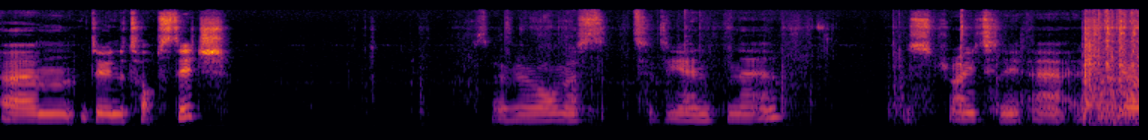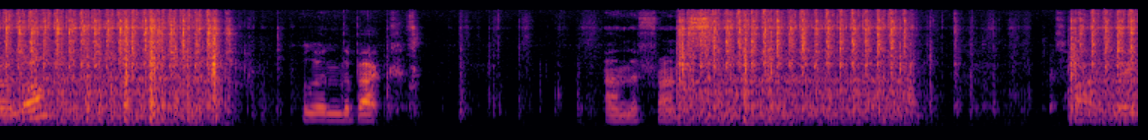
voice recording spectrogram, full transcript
um, doing the top stitch. So we're almost to the end now. Just straighten it out as you go along. Pull in the back and the front tightly.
